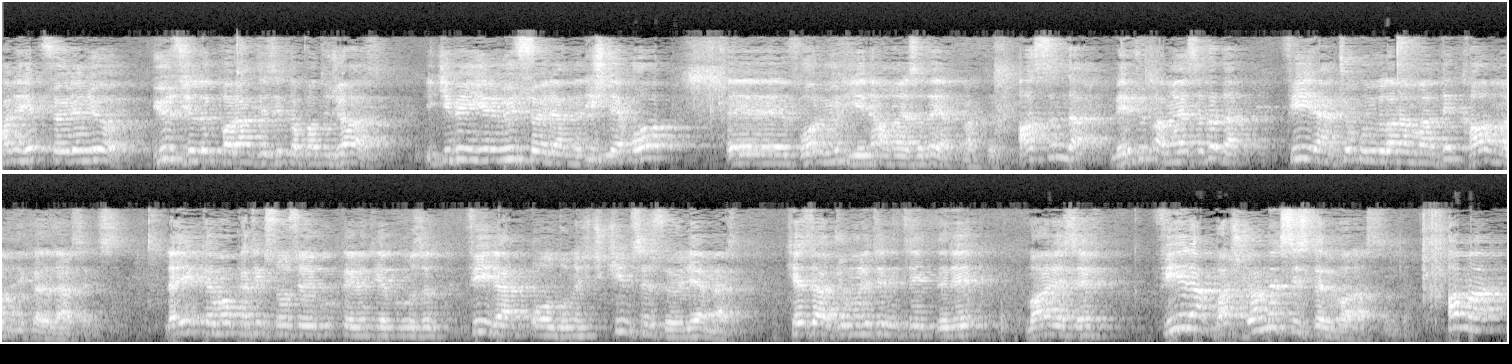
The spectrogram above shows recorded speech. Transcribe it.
hani hep söyleniyor. 100 yıllık parantezi kapatacağız. 2023 söylemler. İşte o e, formül yeni anayasada yapmaktır. Aslında mevcut anayasada da fiilen çok uygulanan madde kalmadı dikkat ederseniz. Layık demokratik sosyal hukuk devleti yapımızın fiilen olduğunu hiç kimse söyleyemez. Keza Cumhuriyet'in nitelikleri maalesef fiilen başkanlık sistemi var aslında. Ama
